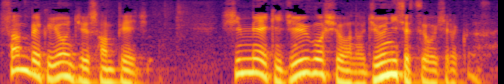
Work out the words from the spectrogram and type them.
343ページ。新明記15章の12節をお開きください。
